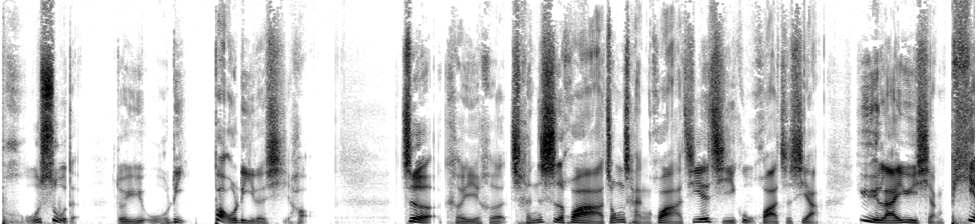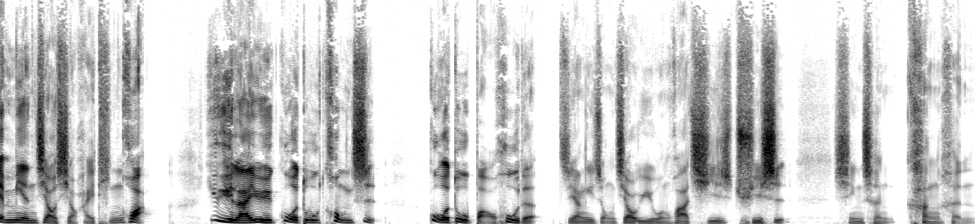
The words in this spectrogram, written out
朴素的对于武力。暴力的喜好，这可以和城市化、中产化、阶级固化之下，愈来愈想片面叫小孩听话，愈来愈过度控制、过度保护的这样一种教育文化趋趋势形成抗衡。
